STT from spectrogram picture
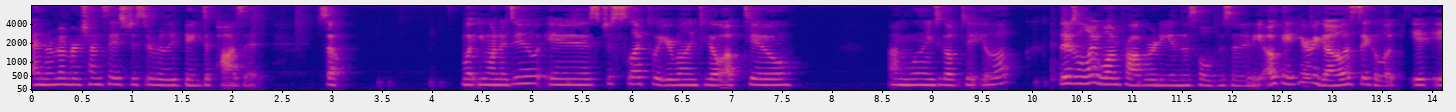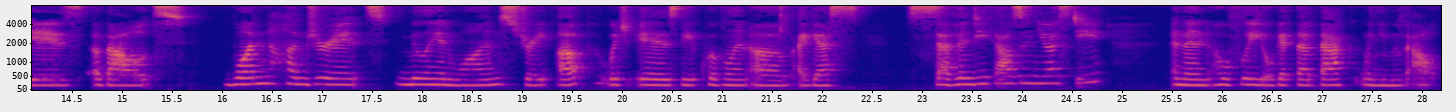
And remember, Jeonse is just a really big deposit. So what you want to do is just select what you're willing to go up to. I'm willing to go up to Ilok. There's only one property in this whole vicinity. Okay, here we go. Let's take a look. It is about 100 million won straight up, which is the equivalent of, I guess, 70,000 USD. And then hopefully you'll get that back when you move out.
